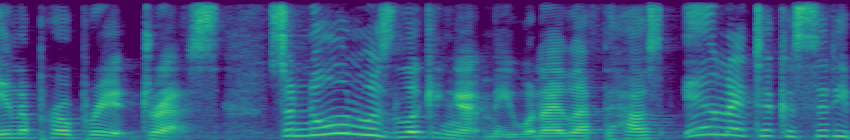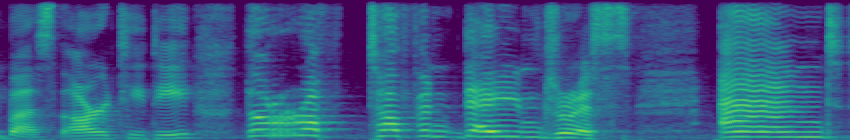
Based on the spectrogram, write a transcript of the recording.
inappropriate dress. So no one was looking at me when i left the house and i took a city bus the rtd the rough tough and dangerous. And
